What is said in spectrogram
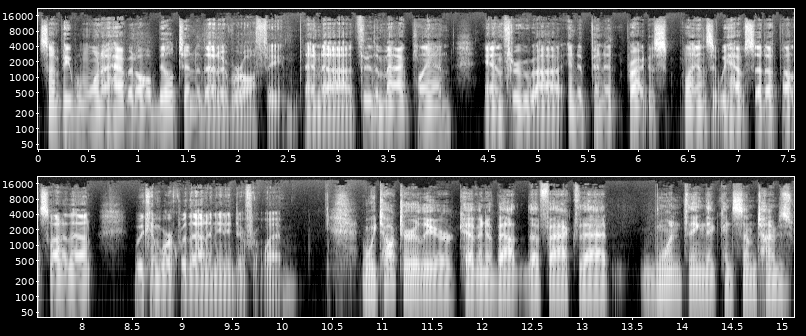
Some people want to have it all built into that overall fee, and uh, through the MAG plan and through uh, independent practice plans that we have set up outside of that, we can work with that in any different way. We talked earlier, Kevin, about the fact that one thing that can sometimes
